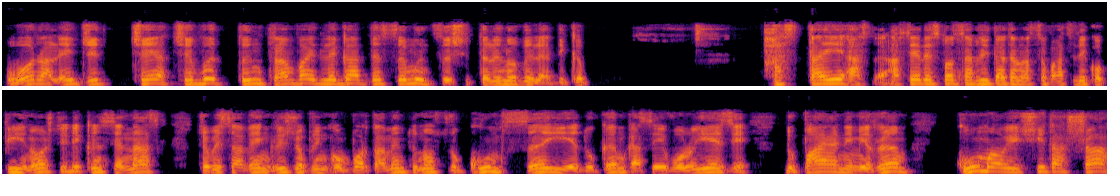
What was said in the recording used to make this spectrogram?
vor alege ceea ce văd în tramvai legat de sămânță și telenovele. Adică Asta e, asta, asta e responsabilitatea noastră față de copiii noștri. De când se nasc, trebuie să avem grijă prin comportamentul nostru cum să îi educăm ca să evolueze. După aia ne mirăm cum au ieșit așa,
